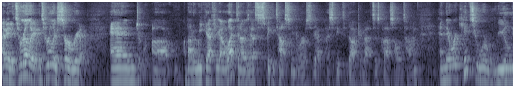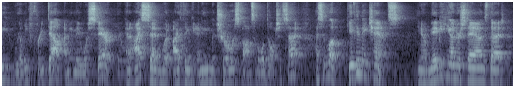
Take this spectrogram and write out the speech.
I mean, it's really, it's really surreal. And uh, about a week after he got elected, I was asked to speak at Towson University. I speak to Dr. Vatz's class all the time. And there were kids who were really, really freaked out. I mean, they were scared. And I said what I think any mature, responsible adult should say. I said, look, give him a chance you know, maybe he understands that,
